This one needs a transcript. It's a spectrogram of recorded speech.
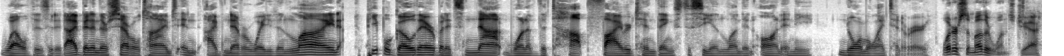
well visited. I've been in there several times and I've never waited in line. People go there, but it's not one of the top five or 10 things to see in London on any normal itinerary. What are some other ones, Jack?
